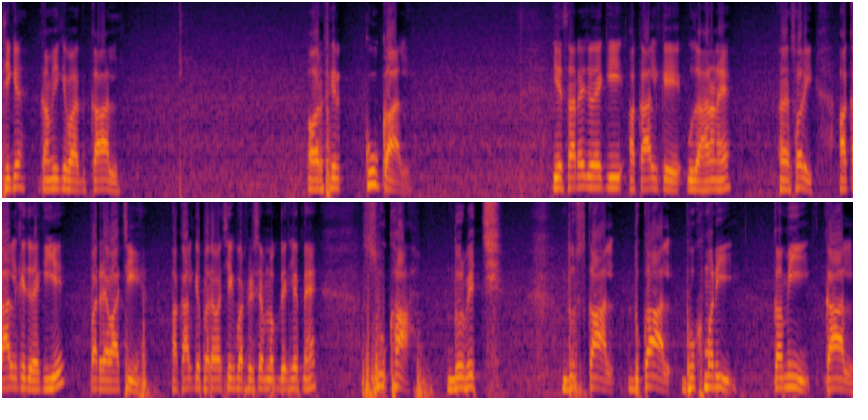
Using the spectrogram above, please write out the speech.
ठीक है? कमी के बाद काल। और फिर कुकाल। ये सारे जो है कि अकाल के उदाहरण है। सॉरी अकाल के जो है कि ये पर्यावाची हैं। अकाल के पर्यावाची एक बार फिर से हम लोग देख लेते हैं। सूखा, दुर्भिक्ष, दुष्काल, दुकाल, भूखमरी, कमी, काल,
